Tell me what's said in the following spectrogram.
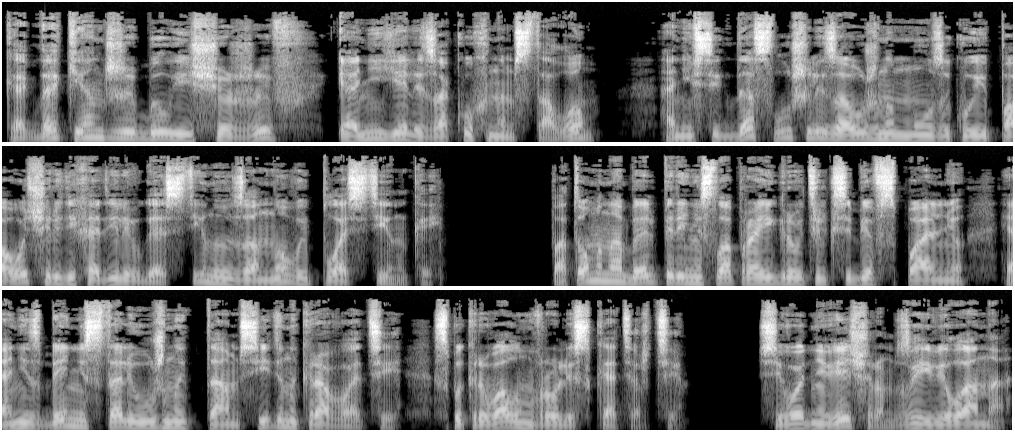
Когда Кенджи был еще жив, и они ели за кухонным столом, они всегда слушали за ужином музыку и по очереди ходили в гостиную за новой пластинкой. Потом Аннабель перенесла проигрыватель к себе в спальню, и они с Бенни стали ужинать там, сидя на кровати, с покрывалом в роли скатерти. «Сегодня вечером», — заявила она,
